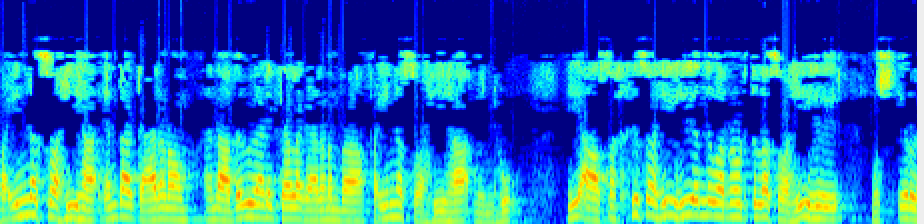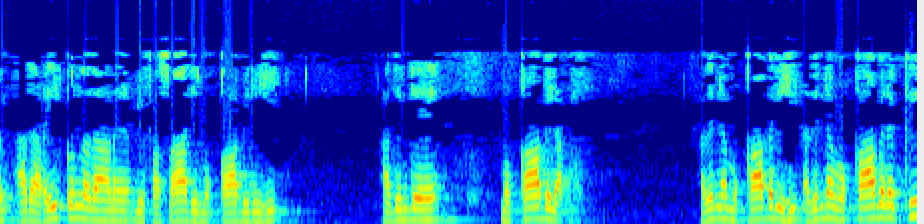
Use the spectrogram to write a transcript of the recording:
ഫൈന സ്വഹീഹ എന്താ കാരണം? എന്താ അതവ് കാണിക്കാനുള്ള കാരണം എന്താ? ഫൈന സ്വഹീഹ മിൻഹു. ഈ അസഹ് സഹീഹ് എന്ന് പറഞ്ഞിടത്തുള്ള സ്വഹീഹ് മുസ്ഇറുൻ അത് അറിയിക്കുന്നതാണ് ബി ഫസാദി മുക്കാബിലിഹി അതിന്റെ മുക്കാബില അതിന്റെ മുക്കാബലിഹി അതിന്റെ മുക്കാബലക്ക്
